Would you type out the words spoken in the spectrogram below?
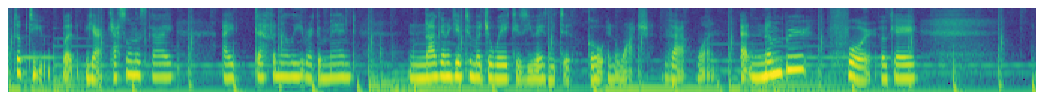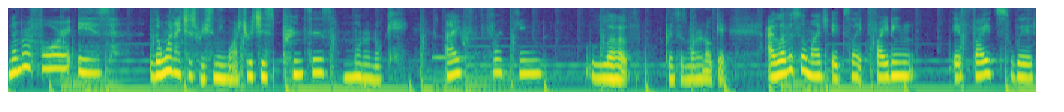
It's up to you. But yeah, Castle in the Sky, I definitely recommend. Not gonna give too much away because you guys need to go and watch that one. At number four, okay? Number four is the one I just recently watched, which is Princess Mononoke. I freaking love Princess Mononoke. I love it so much. It's like fighting, it fights with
